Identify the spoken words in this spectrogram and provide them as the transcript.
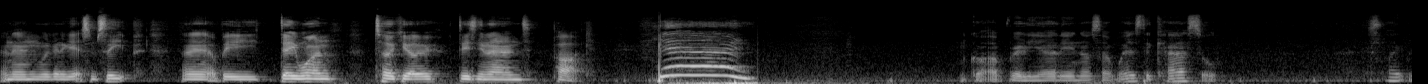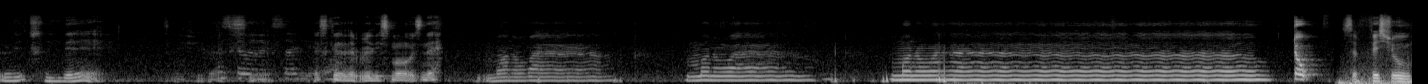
and then we're gonna get some sleep. And it'll be day one, Tokyo Disneyland Park. Yay! Got up really early and I was like, where's the castle? It's like literally there. So if you guys see it. It's gonna look really small, isn't it? Monowwow, monowwow, monowwow. Dope. It's official.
